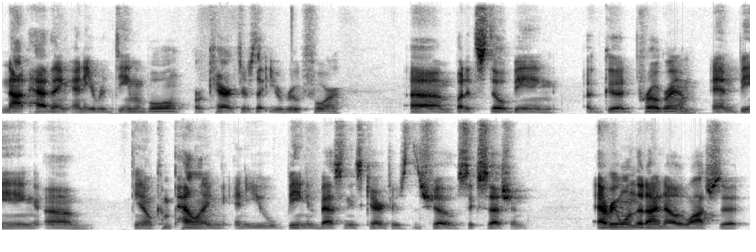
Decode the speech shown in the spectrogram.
not having any redeemable or characters that you root for, um, but it's still being a good program and being um, you know compelling and you being invested in these characters. The show Succession. Everyone that I know watched it,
